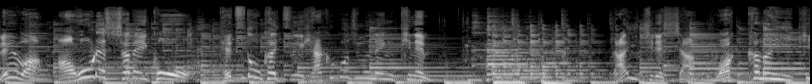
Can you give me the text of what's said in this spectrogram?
令和アホ列車で行こう。鉄道開通150年記念。第一列車稚内行き。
